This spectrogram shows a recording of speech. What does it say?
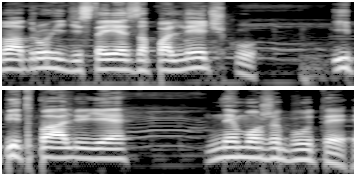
ну а другий дістає запальничку і підпалює. Не може бути.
